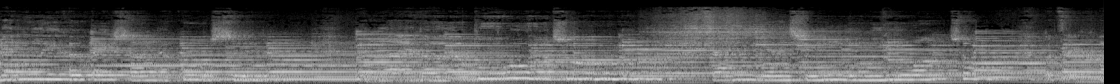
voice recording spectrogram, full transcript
美丽和悲伤的故事，原来都留不住。在年轻的迷惘中，我最后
